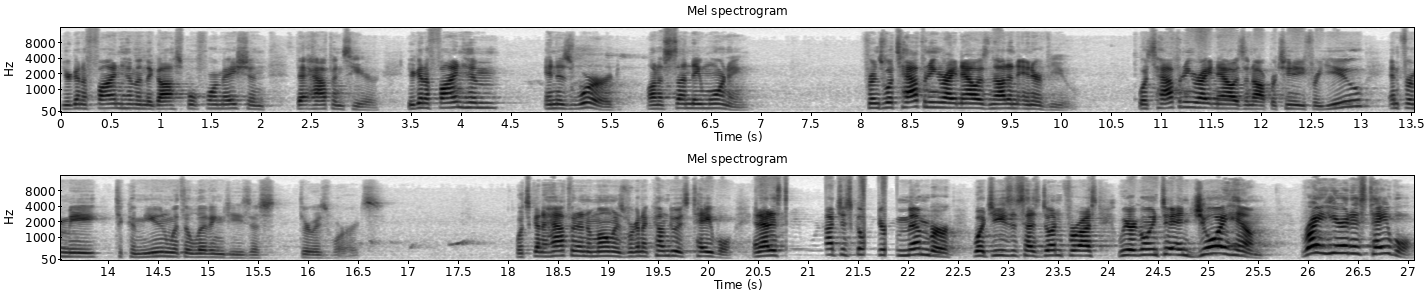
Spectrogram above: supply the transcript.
You're going to find him in the gospel formation that happens here. You're going to find him in his word on a Sunday morning. Friends, what's happening right now is not an interview. What's happening right now is an opportunity for you and for me to commune with the living Jesus through his words. What's going to happen in a moment is we're going to come to his table. And at his table, we're not just going to remember what Jesus has done for us, we are going to enjoy him right here at his table.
